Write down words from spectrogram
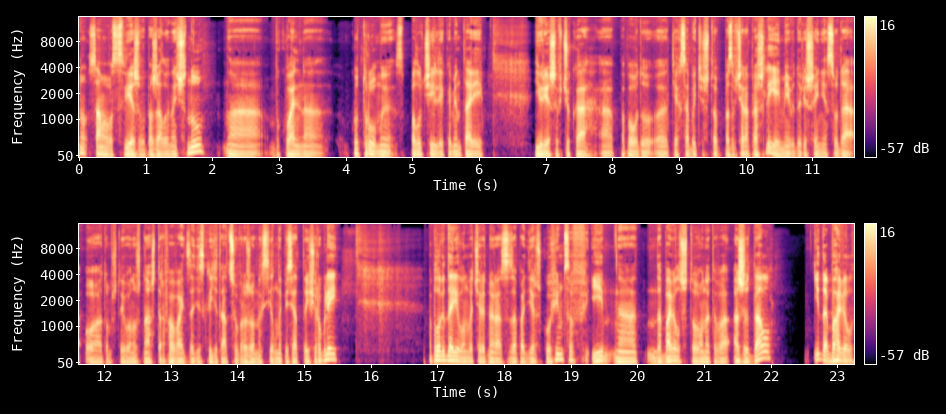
Ну, самого свежего, пожалуй, начну. Буквально утру мы получили комментарий Юрия Шевчука а, по поводу э, тех событий, что позавчера прошли. Я имею в виду решение суда о, том, что его нужно оштрафовать за дискредитацию вооруженных сил на 50 тысяч рублей. Поблагодарил он в очередной раз за поддержку уфимцев и э, добавил, что он этого ожидал, и добавил,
